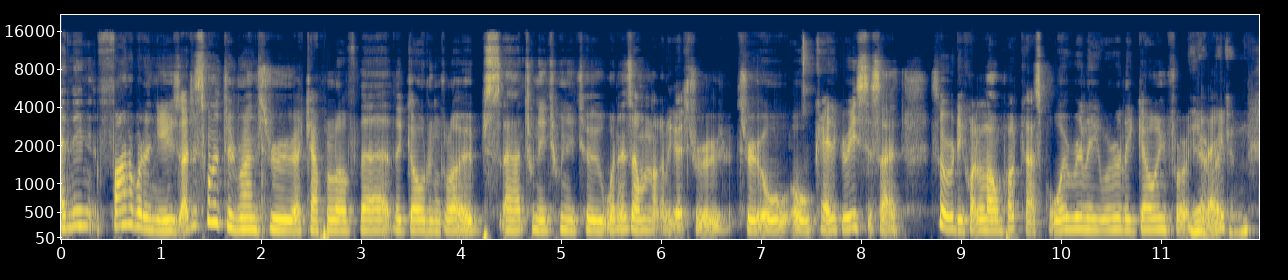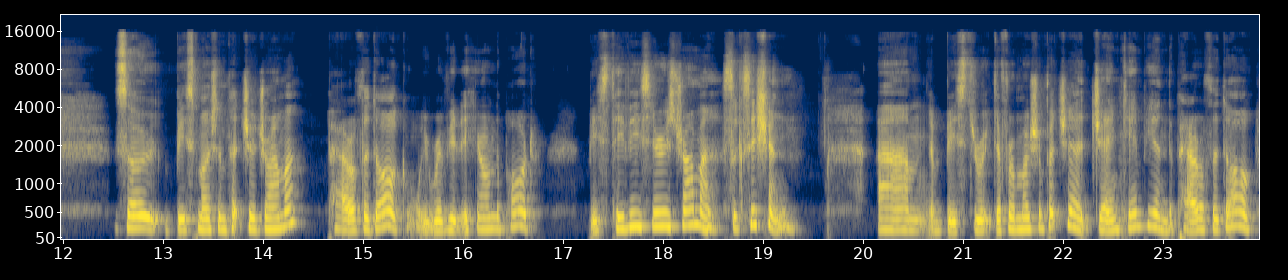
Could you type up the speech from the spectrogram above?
And then final bit of news, I just wanted to run through a couple of the, the Golden Globes uh, 2022 winners. I'm not going to go through through all, all categories. So it's already quite a long podcast, but we're really we're really going for it Yeah, today. So, Best Motion Picture Drama, Power of the Dog. We reviewed it here on the pod. Best TV Series Drama, Succession. Um, Best Director for a Motion Picture, Jane Campion, The Power of the Dog.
